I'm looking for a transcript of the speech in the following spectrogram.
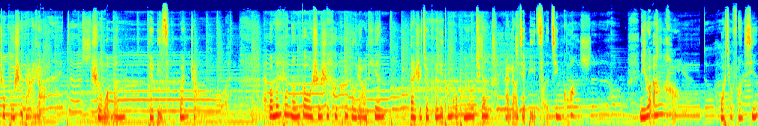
这不是打扰，是我们对彼此的关照。我们不能够时时刻刻都聊天，但是却可以通过朋友圈来了解彼此的近况。你若安好，我就放心。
